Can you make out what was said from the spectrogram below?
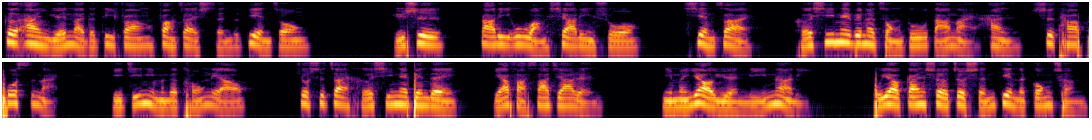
各按原来的地方放在神的殿中。于是大利乌王下令说：“现在。”河西那边的总督达乃和是他波斯乃，以及你们的同僚，就是在河西那边的亚法撒家人，你们要远离那里，不要干涉这神殿的工程，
